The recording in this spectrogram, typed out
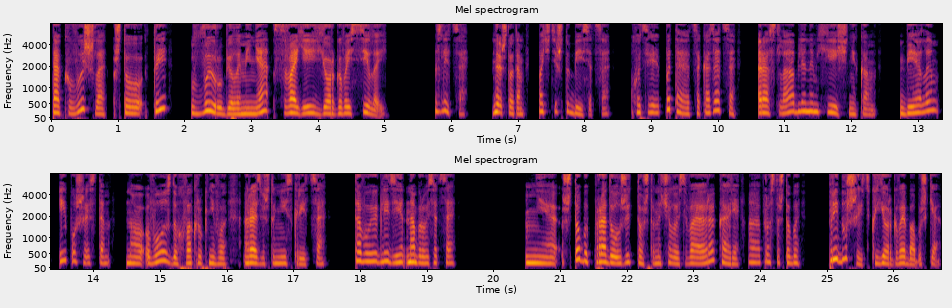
так вышло, что ты вырубила меня своей йорговой силой? Злится. Да что там, почти что бесится. Хоть и пытается казаться расслабленным хищником, белым и пушистым, но воздух вокруг него разве что не искрится. Того и гляди, набросится. Не чтобы продолжить то, что началось в аэрокаре, а просто чтобы придушить к Йорговой бабушке.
